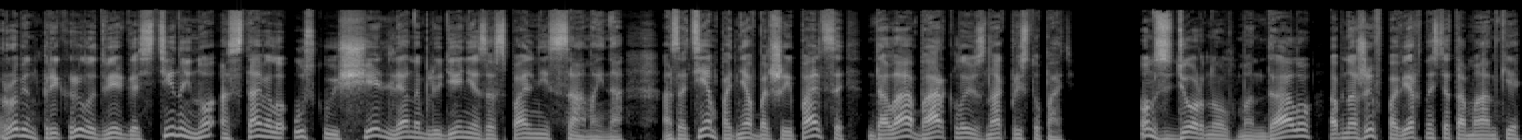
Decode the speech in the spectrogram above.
Робин прикрыла дверь гостиной, но оставила узкую щель для наблюдения за спальней Самойна, а затем, подняв большие пальцы, дала Барклою знак приступать. Он сдернул мандалу, обнажив поверхность атаманки,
